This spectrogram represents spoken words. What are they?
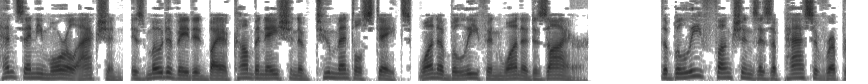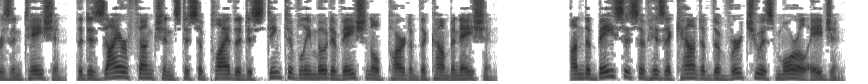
hence any moral action, is motivated by a combination of two mental states, one a belief and one a desire. The belief functions as a passive representation, the desire functions to supply the distinctively motivational part of the combination. On the basis of his account of the virtuous moral agent,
